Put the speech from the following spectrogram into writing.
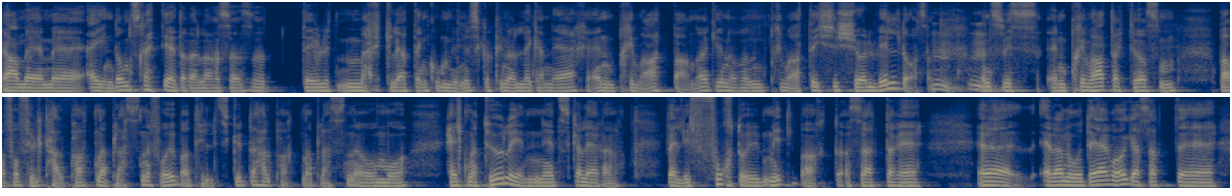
ja, med, med eiendomsrettigheter. Eller, altså, altså, det er jo litt merkelig at en kommune skal kunne legge ned en privat barnehage når en private ikke sjøl vil. da. Mm, mm. Mens hvis en privat aktør som bare får fylt halvparten av plassene, får jo bare tilskudd til halvparten av plassene og må helt naturlig nedskalere veldig fort og umiddelbart. Altså at det er, er det noe der òg? Altså at eh,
